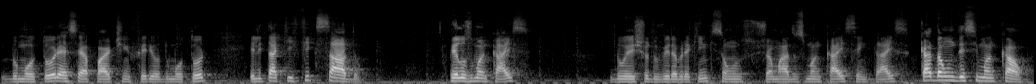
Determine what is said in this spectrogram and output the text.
do motor, essa é a parte inferior do motor. Ele está aqui fixado pelos mancais do eixo do virabrequim, que são os chamados mancais centrais. Cada um desse mancal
